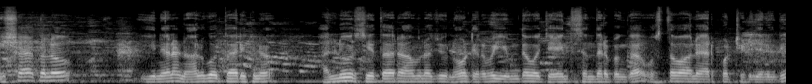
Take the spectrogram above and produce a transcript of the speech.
విశాఖలో ఈ నెల నాలుగో తారీఖున అల్లూరు సీతారామరాజు నూట ఇరవై ఎనిమిదవ జయంతి సందర్భంగా ఉత్సవాలు ఏర్పాటు చేయడం జరిగింది.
